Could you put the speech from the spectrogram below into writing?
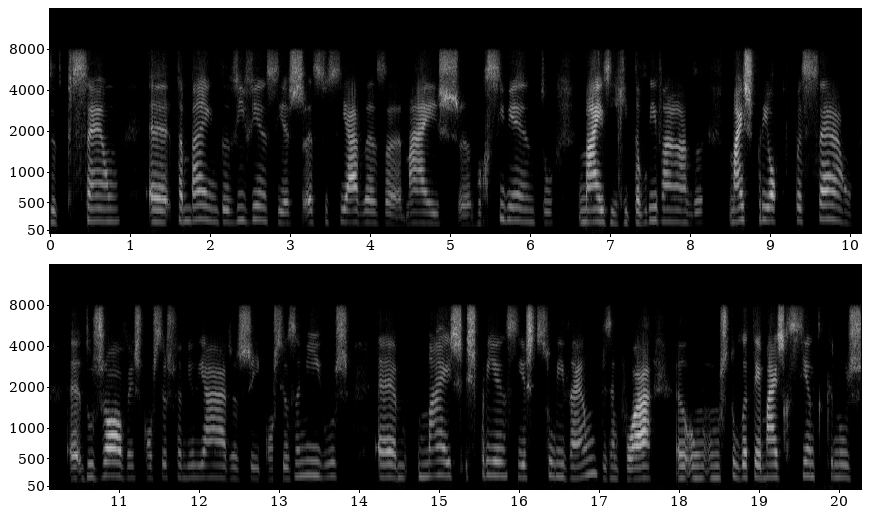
de depressão, uh, também de vivências associadas a mais aborrecimento, mais irritabilidade, mais preocupação eh, dos jovens com os seus familiares e com os seus amigos, mais experiências de solidão, por exemplo, há eh, um, estudo até mais recente que nos,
